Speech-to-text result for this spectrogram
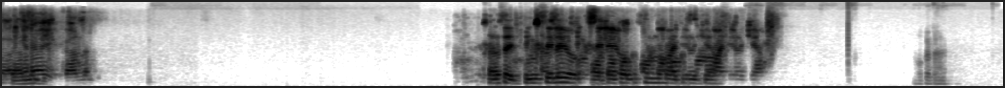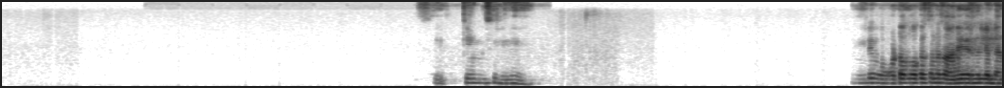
സാർ ഇങ്ങനെ കാണണം ഓട്ടോ ഫോക്കസ് ഒന്ന് മാറ്റി വെക്കാം ഓട്ടോ ഫോക്കസ് സാധനം വരുന്നില്ലല്ലോ.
